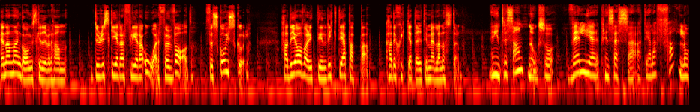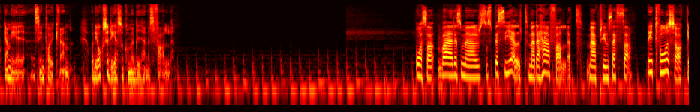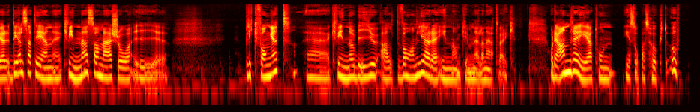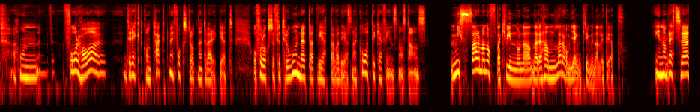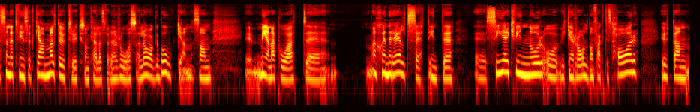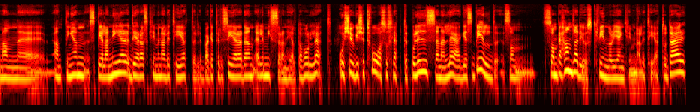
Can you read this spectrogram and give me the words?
En annan gång skriver han Du riskerar flera år, för vad? För skojs skull. Hade jag varit din riktiga pappa hade skickat dig till Mellanöstern. Men intressant nog så väljer prinsessa att i alla fall åka med sin pojkvän. Och det är också det som kommer bli hennes fall. Åsa, vad är det som är så speciellt med det här fallet med prinsessa? Det är två saker. Dels att det är en eh, kvinna som är så i eh, blickfånget. Eh, kvinnor blir ju allt vanligare inom kriminella nätverk. Och det andra är att hon är så pass högt upp. Att hon får ha direktkontakt med Foxtrot-nätverket och får också förtroendet att veta var deras narkotika finns någonstans. Missar man ofta kvinnorna när det handlar om gängkriminalitet? Inom rättsväsendet finns ett gammalt uttryck som kallas för den rosa lagboken som eh, menar på att eh, man generellt sett inte eh, ser kvinnor och vilken roll de faktiskt har utan man eh, antingen spelar ner deras kriminalitet eller bagatelliserar den eller missar den helt och hållet. Och 2022 så släppte polisen en lägesbild som, som behandlade just kvinnor och gängkriminalitet. Och där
